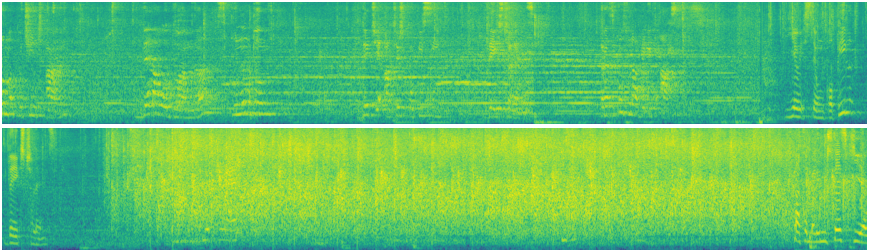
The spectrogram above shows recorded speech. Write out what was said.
urmă cu 5 ani, de la o doamnă, spunându-mi de ce acești copii sunt de excelență. Răspunsul a venit astăzi este un copil de excelență. Ca să mă liniștesc eu,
